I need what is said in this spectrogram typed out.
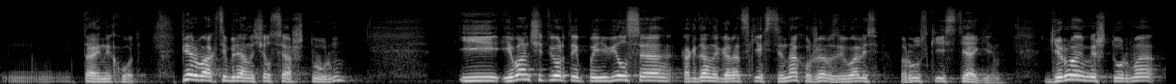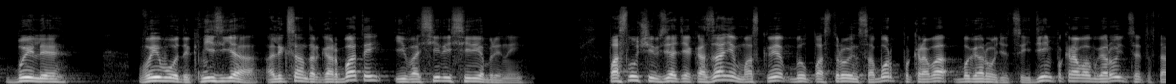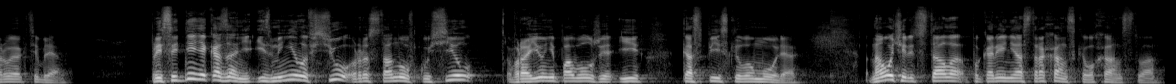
тайный ход. 1 октября начался штурм, и Иван IV появился, когда на городских стенах уже развивались русские стяги. Героями штурма были воеводы князья Александр Горбатый и Василий Серебряный. По случаю взятия Казани в Москве был построен собор Покрова Богородицы. И день Покрова Богородицы – это 2 октября. Присоединение Казани изменило всю расстановку сил в районе Поволжья и Каспийского моря. На очередь стало покорение Астраханского ханства.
